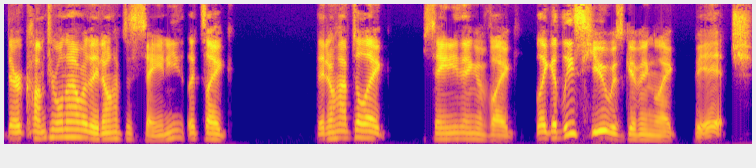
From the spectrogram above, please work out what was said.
they're comfortable now where they don't have to say any it's like they don't have to like say anything of like like at least Hugh was giving like bitch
